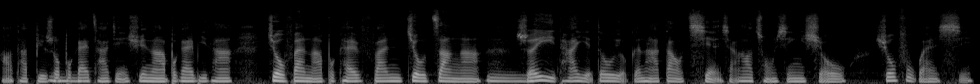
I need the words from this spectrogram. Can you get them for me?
好，他比如说不该查简讯啊，嗯、不该逼他就范啊，不该翻旧账啊，嗯，所以他也都有跟他道歉，想要重新修修复关系。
